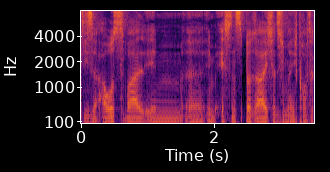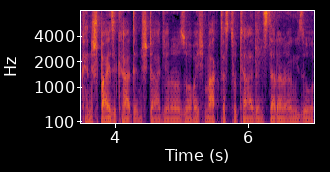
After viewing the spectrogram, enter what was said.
diese Auswahl im, äh, im Essensbereich. Also ich meine, ich brauche da keine Speisekarte im Stadion oder so, aber ich mag das total, wenn es da dann irgendwie so,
